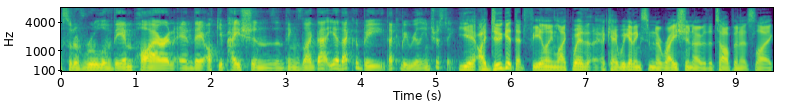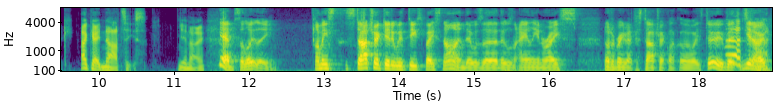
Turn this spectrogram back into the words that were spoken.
sort of rule of the empire and, and their occupations and things like that yeah that could be that could be really interesting. Yeah i do get that feeling like where okay we're getting some narration over the top and it's like okay nazis you know? Yeah absolutely. I mean star trek did it with deep space nine. There was a there was an alien race not to bring back to star trek like i always do but you know fine,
